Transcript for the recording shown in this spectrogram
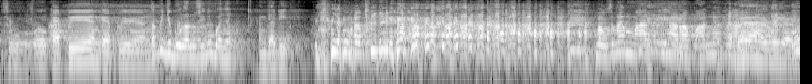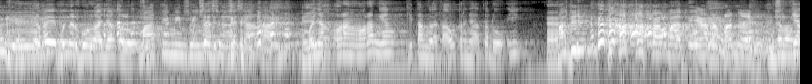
Si uh, Kevin, Kevin. Tapi jebolan sini banyak. yang jadi. yang mati. Maksudnya mati harapannya terhadap. Iya, iya. Tapi bener gua nggak nyangka. Su- Mati mimpinya sukses, di tengah jalan. Banyak orang-orang yang kita nggak tahu ternyata doi Mati. mati harapannya. musiknya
